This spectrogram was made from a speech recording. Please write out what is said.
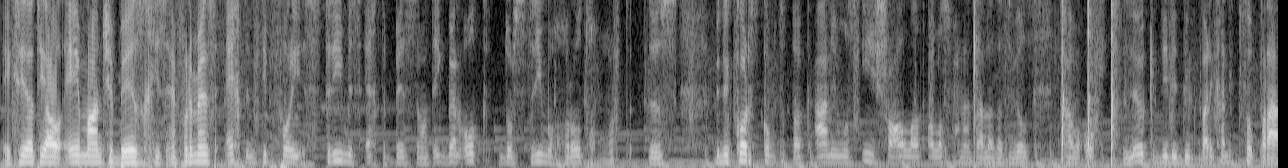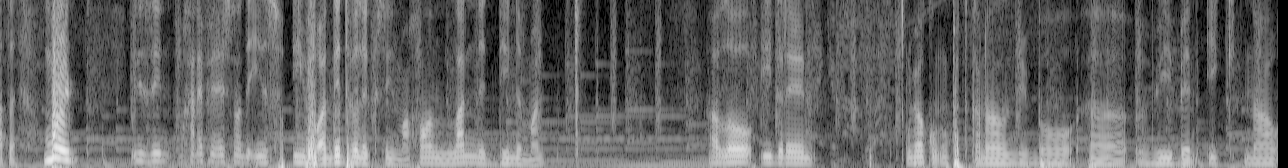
Ik zie dat hij al een maandje bezig is. En voor de mensen echt een tip voor je, stream is echt de beste. Want ik ben ook door streamen groot geworden. Dus binnenkort komt het ook aan jongens. Inshallah, Allah subhanahu wa ta'ala dat wil. gaan we ook leuke dingen doen. Maar ik ga niet veel praten. Mooi. Jullie zien, we gaan even eerst naar de info. En dit wil ik zien, man. Gewoon landen dienen, man. Hallo iedereen. Welkom op het kanaal Nubo. Uh, wie ben ik nou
